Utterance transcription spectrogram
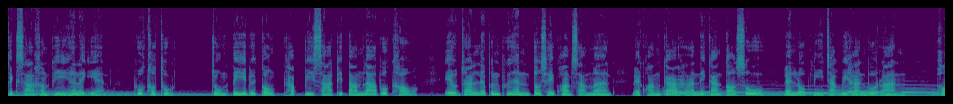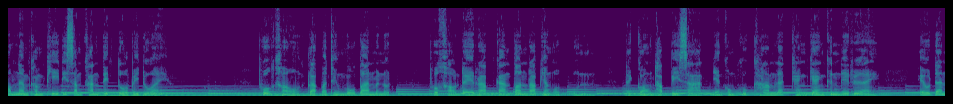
ศึกษาคัมภีให้ละเอียด พวกเขาถูกโจมตีด้วยกองทัพปีศาจที่ตามล่าพวกเขา เอลดันและเพื่อนๆต้องใช้ความสามารถและความกล้าหาญในการต่อสู้ และหลบหนีจากวิหารโบราณ พร้อมนำคัมภีที่สำคัญติดตัวไปด้วย พวกเขากลับมาถึงหมู่บ้านมนุษย์ พวกเขาได้รับการต้อนรับอย่างอบอุ่น แต่กองทัพปีศาจยังคงคุกคามและแข็งแกร่งขึ้นเรื่อยๆ เอลดัน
